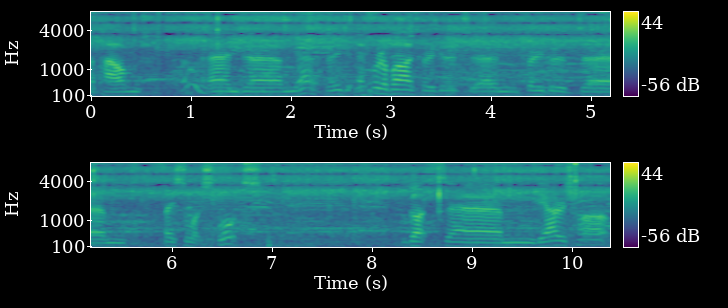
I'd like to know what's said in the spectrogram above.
a pound, and um, yeah, very good. For a bar, it's very good, and very good um, place to watch sports. We've got um, the Irish Harp.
